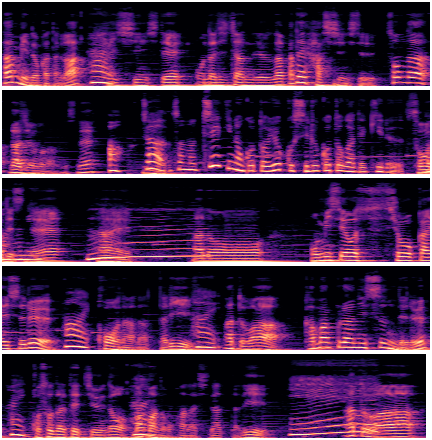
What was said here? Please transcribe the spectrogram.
3名の方がはい配信して、同じチャンネルの中で発信している。そんなラジオなんですね。あ、じゃあ、うんその地域のことをよく知ることができる。そうですね。はい。あ、のーお店を紹介するはい。コーナーだったり、はいあとは、鎌倉に住んでるはい子育て中のママのお話だったり、へー。あと、は、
